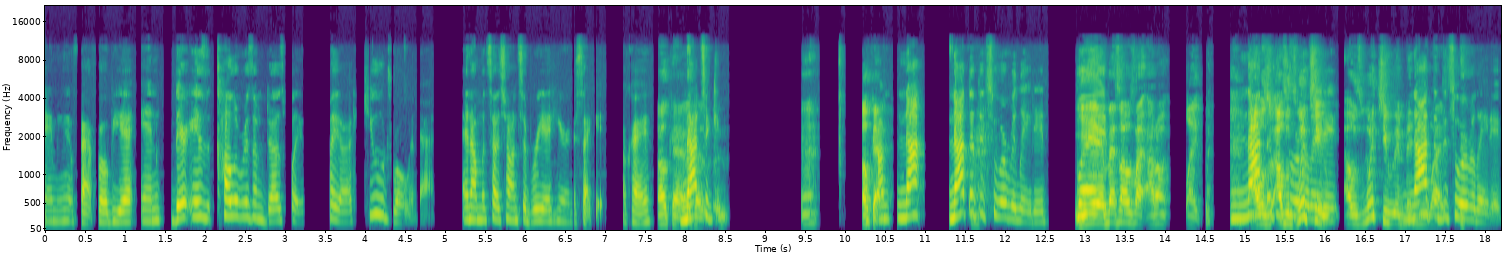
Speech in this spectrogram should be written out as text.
shaming and fat phobia, and there is colorism does play play a huge role in that. And I'm gonna touch on Saweetie here in a second. Okay. Okay. Not okay. to Eh, Okay. I'm not not that the two are related, yeah, that's. I was like, I don't like. not I was. that the I was two are with you. related. I was with you, and Not you that like, the two are related,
